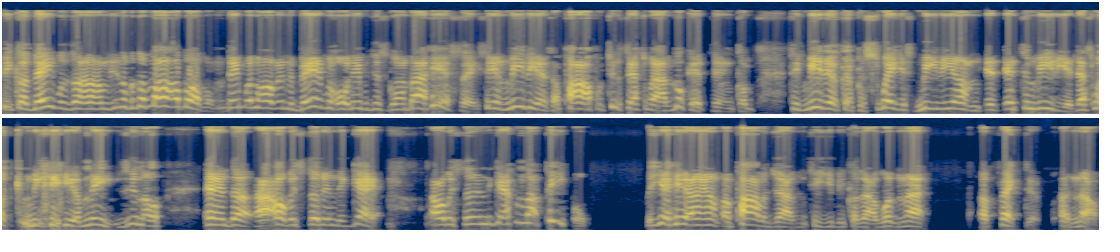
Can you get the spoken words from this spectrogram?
Because they was, um, you know, was a mob of them. They weren't all in the bedroom, or they were just going by hearsay. See, media is a powerful tool. That's why I look at things. See, media can persuade. It's medium, intermediate. That's what media means, you know. And uh, I always stood in the gap. I always stood in the gap for my people. But yet here I am apologizing to you because I was not effective enough,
